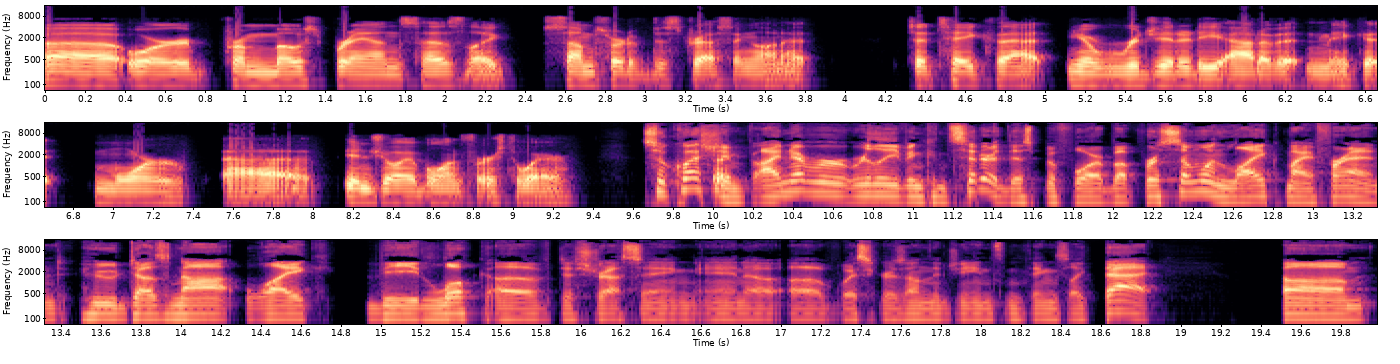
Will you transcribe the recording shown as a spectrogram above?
uh, or from most brands has like some sort of distressing on it to take that you know rigidity out of it and make it more uh, enjoyable and first wear. So, question: I never really even considered this before, but for someone like my friend who does not like the look of distressing and uh, of whiskers on the jeans and things like that, um,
